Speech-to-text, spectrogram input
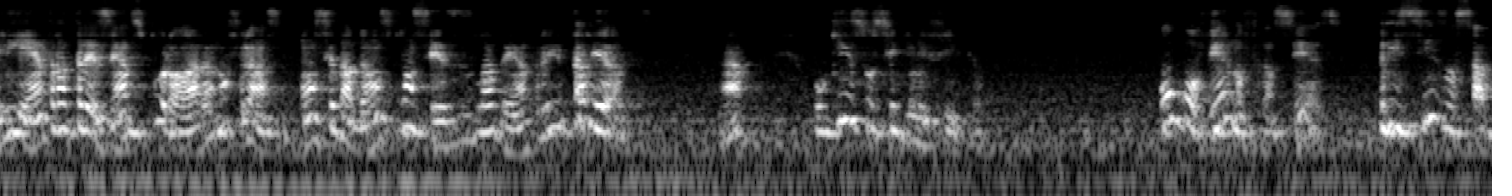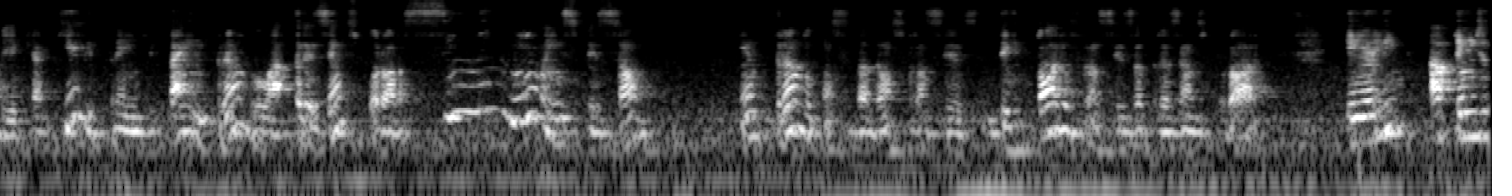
ele entra a 300 por hora na França, com cidadãos franceses lá dentro e italianos. Né? O que isso significa? O governo francês precisa saber que aquele trem que está entrando lá a 300 por hora, sem nenhuma inspeção, entrando com cidadãos franceses, em território francês a 300 por hora, ele atende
